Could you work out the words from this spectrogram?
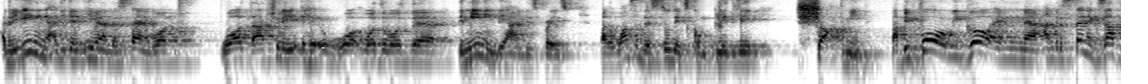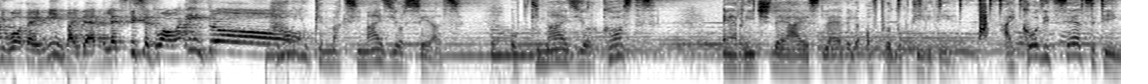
At the beginning, I didn't even understand what, what actually what, what was the, the meaning behind this phrase. But once I understood it, it completely shocked me. But before we go and uh, understand exactly what I mean by that, let's listen to our intro. How you can maximize your sales, optimize your costs, and reach the highest level of productivity. I called it Sales Setting.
